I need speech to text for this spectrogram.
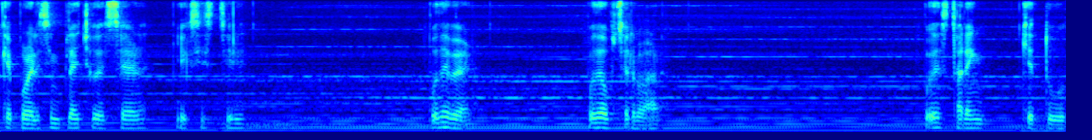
que por el simple hecho de ser y existir. Puede ver, puede observar, puede estar en quietud,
